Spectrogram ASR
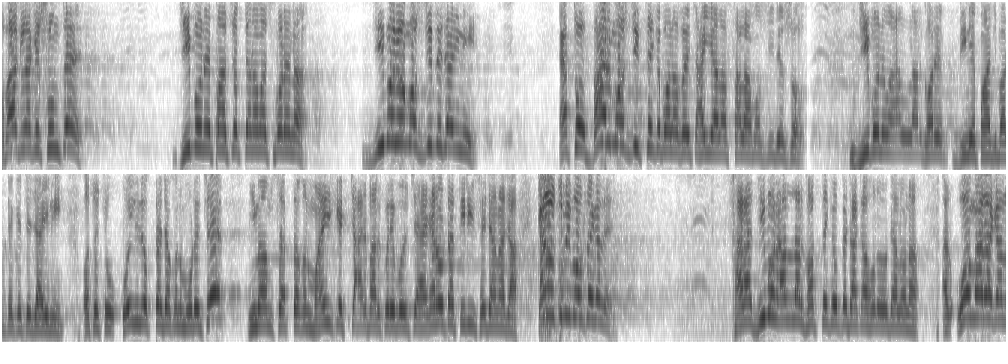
অবাক লাগে শুনতে। জীবনে পাঁচ অক্ট নামাজ পড়ে না। জীবনেও মসজিদে যায়নি এতবার মসজিদ থেকে বলা হয়েছে হাই আল্লাহ সালা, মসজিদ এসো। জীবনেও আল্লাহর ঘরে দিনে পাঁচবার ডেকেছে যায়নি অথচ ওই লোকটা যখন মরেছে, ইমাম সাহেব তখন মাইকে চারবার করে বলছে, এগারোটা তিরিশে জানা যা কেন তুমি বলতে গেলে? সারা জীবন আল্লাহর ঘর থেকে ওকে ডাকা হলো গেল না। আর ও মারা গেল,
